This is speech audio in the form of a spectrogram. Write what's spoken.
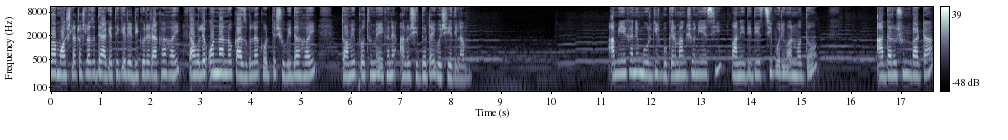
বা মশলা টশলা যদি আগে থেকে রেডি করে রাখা হয়, তাহলে অন্যান্য কাজগুলা করতে সুবিধা হয়। তো আমি প্রথমে এখানে আলু সিদ্ধটাই বসিয়ে দিলাম। আমি এখানে মুরগির বুকের মাংস নিয়েছি, পানি দিয়ে দিচ্ছি পরিমাণ মতো, আদা, রসুন বাটা,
